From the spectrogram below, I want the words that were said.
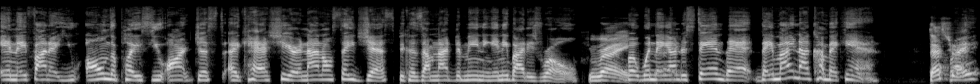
and they find out you own the place, you aren't just a cashier. And I don't say just because I'm not demeaning anybody's role. Right. But when they understand that, they might not come back in. That's right. right?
